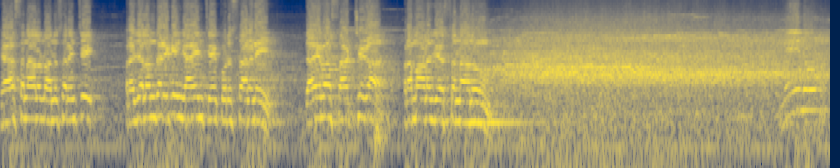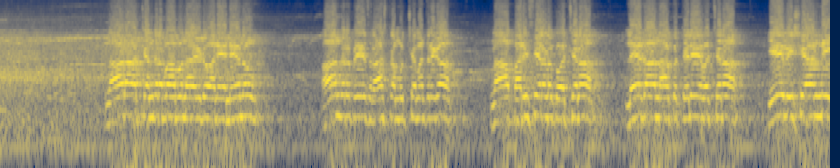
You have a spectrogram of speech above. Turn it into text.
శాసనాలను అనుసరించి ప్రజలందరికీ న్యాయం చేకూరుస్తానని దైవ సాక్షిగా ప్రమాణం చేస్తున్నాను. నేను నారా చంద్రబాబు నాయుడు అనే నేను ఆంధ్రప్రదేశ్ రాష్ట్ర ముఖ్యమంత్రిగా నా పరిశీలనకు వచ్చిన లేదా నాకు తెలియవచ్చిన ఏ విషయాన్ని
